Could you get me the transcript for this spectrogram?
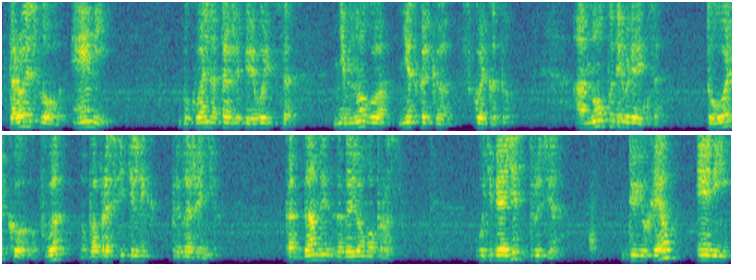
Второе слово any буквально также переводится немного, несколько, сколько-то. Оно употребляется только в вопросительных предложениях, когда мы задаем вопрос. У тебя есть друзья? Do you have any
